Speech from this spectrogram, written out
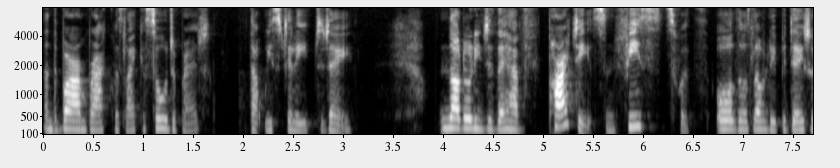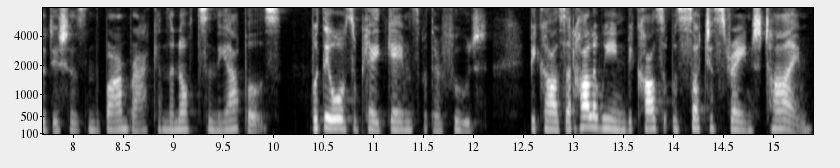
And the barmbrack was like a soda bread that we still eat today. Not only do they have parties and feasts with all those lovely potato dishes and the barmbrack and the nuts and the apples, but they also played games with their food because at Halloween, because it was such a strange time,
